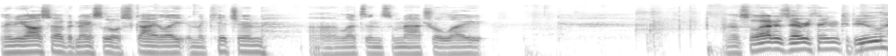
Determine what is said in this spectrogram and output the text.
Then you also have a nice little skylight in the kitchen. Uh, lets in some natural light. Uh, so that is everything to do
